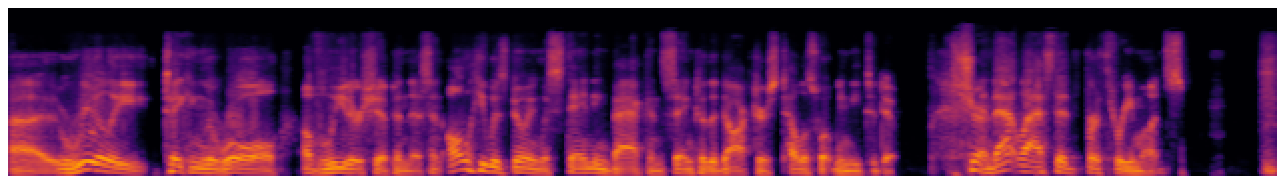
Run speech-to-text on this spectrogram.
uh, really taking the role of leadership in this, and all he was doing was standing back and saying to the doctors, "Tell us what we need to do." Sure. And that lasted for three months.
